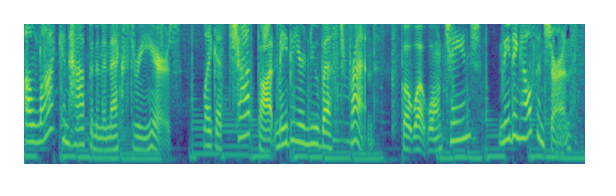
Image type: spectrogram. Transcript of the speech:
A lot can happen in the next three years. Like a chatbot may be your new best friend. But what won't change? Needing health insurance.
